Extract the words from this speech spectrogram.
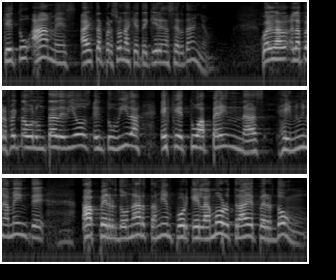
Que tú ames a estas personas que te quieren hacer daño. ¿Cuál es la, la, perfecta voluntad de Dios en tu vida? Es que tú aprendas genuinamente a perdonar también, porque el amor trae perdón.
